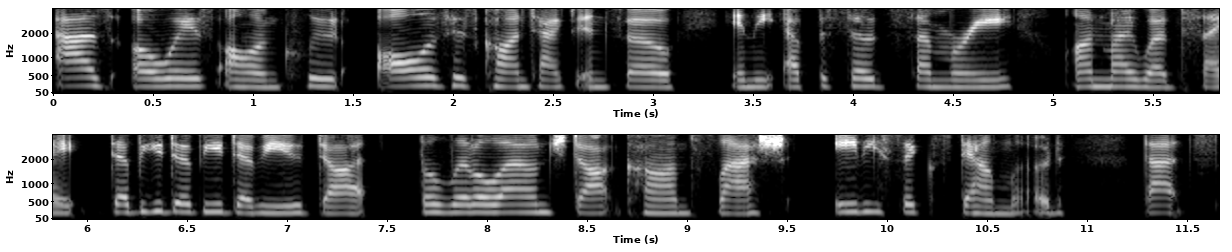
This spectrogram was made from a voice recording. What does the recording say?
As always, I'll include all of his contact info in the episode summary on my website, www.thelittlelounge.com slash 86 download. That's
